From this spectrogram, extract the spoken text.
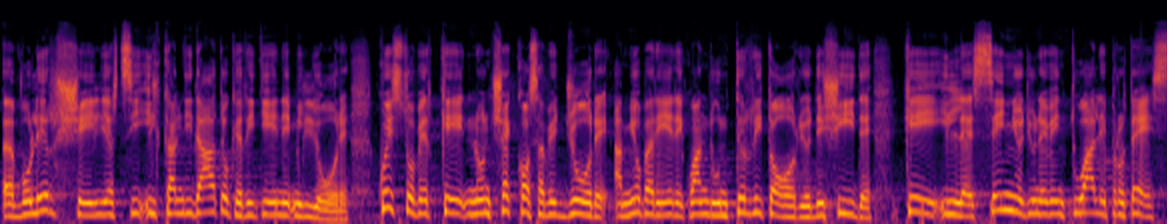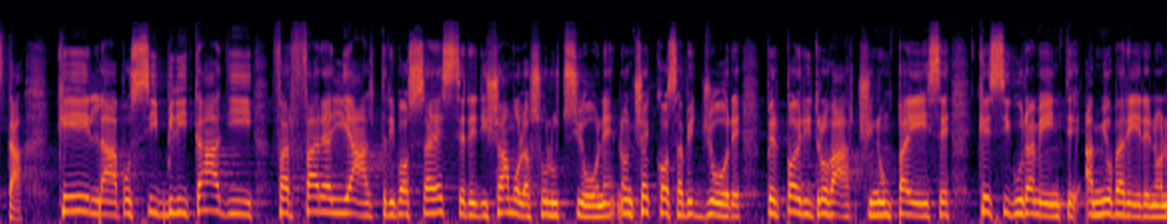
eh, voler scegliersi il candidato che ritiene migliore. Questo perché non c'è cosa peggiore, a mio parere, quando un territorio decide che il segno di un'eventuale protesta, che la possibilità di far fare agli altri possa essere diciamo, la soluzione, non c'è cosa peggiore per poi ritrovarci in un paese che sicuramente, a mio parere, non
